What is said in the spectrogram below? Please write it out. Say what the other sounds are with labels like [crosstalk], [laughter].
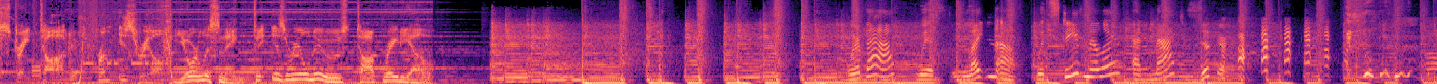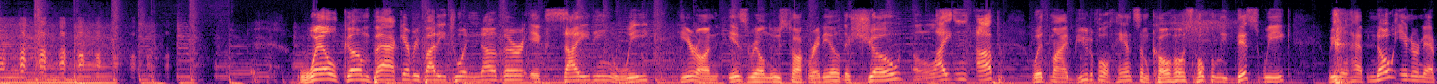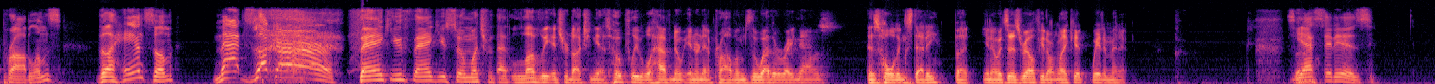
Straight talk from Israel. You're listening to Israel News Talk Radio. We're back with Lighten Up with Steve Miller and Matt Zucker. [laughs] Welcome back, everybody, to another exciting week here on Israel News Talk Radio. The show lighten up with my beautiful, handsome co-host. Hopefully, this week we will have no internet problems. The handsome Matt Zucker. Thank you, thank you so much for that lovely introduction. Yes, hopefully we'll have no internet problems. The weather right now is is holding steady, but you know it's Israel. If you don't like it, wait a minute. So, yes, it is.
